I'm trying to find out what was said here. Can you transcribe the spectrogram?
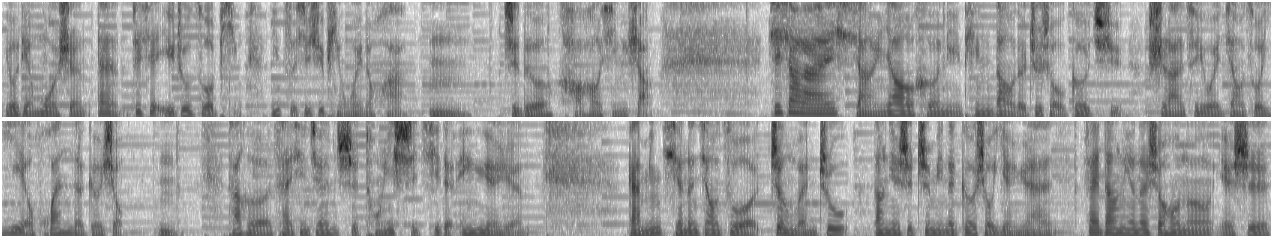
有点陌生。但这些遗珠作品，你仔细去品味的话，嗯。值得好好欣赏。接下来想要和你听到的这首歌曲是来自一位叫做叶欢的歌手。嗯，他和蔡幸娟是同一时期的音乐人，改名前呢叫做郑文珠，当年是知名的歌手演员，在当年的时候呢，也是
